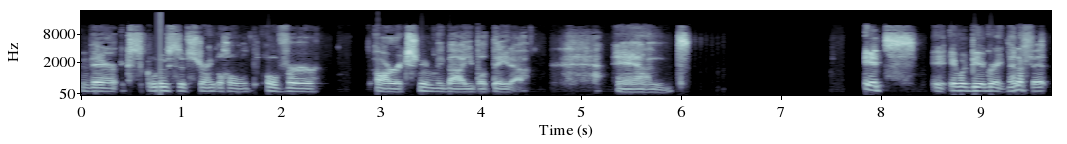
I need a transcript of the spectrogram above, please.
their exclusive stranglehold over our extremely valuable data. And it's it would be a great benefit,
